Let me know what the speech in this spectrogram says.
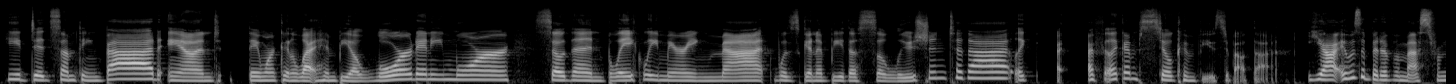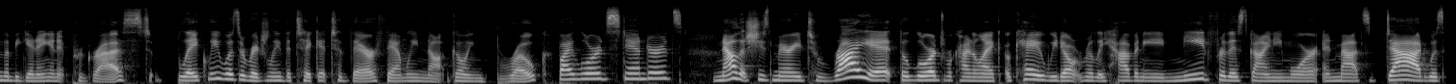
he did something bad and they weren't going to let him be a lord anymore. So then Blakely marrying Matt was going to be the solution to that. Like, I, I feel like I'm still confused about that. Yeah, it was a bit of a mess from the beginning and it progressed. Blakely was originally the ticket to their family not going broke by Lord's standards. Now that she's married to Ryat, the Lords were kind of like, okay, we don't really have any need for this guy anymore. And Matt's dad was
